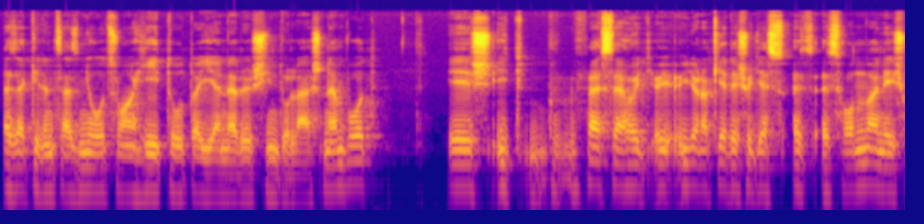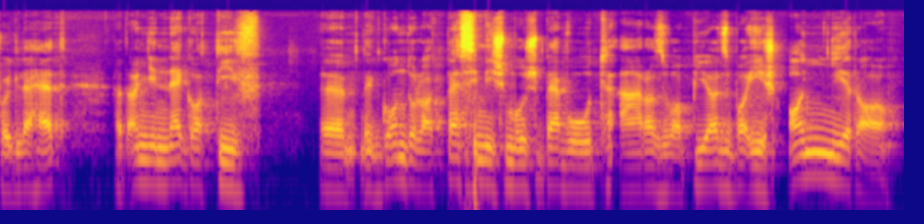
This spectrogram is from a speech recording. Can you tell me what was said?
1987 óta ilyen erős indulás nem volt, és itt persze, hogy jön a kérdés, hogy ez, ez, ez honnan és hogy lehet. Hát annyi negatív gondolat, pessimizmus be árazva a piacba, és annyira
